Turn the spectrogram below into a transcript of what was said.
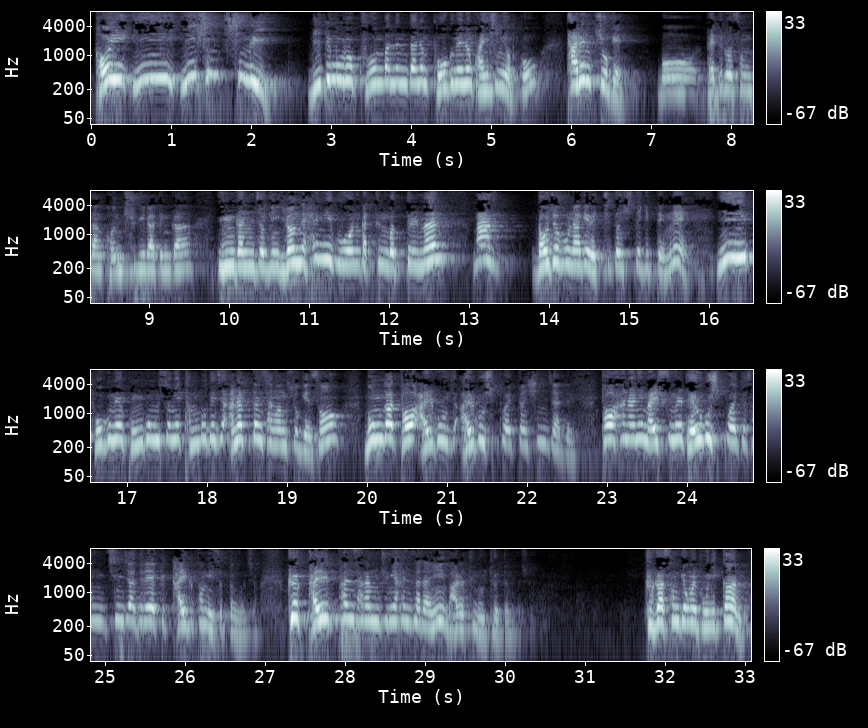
거의 이, 이 신칭의 믿음으로 구원받는다는 복음에는 관심이 없고 다른 쪽에 뭐 베드로 성당 건축이라든가 인간적인 이런 행위 구원 같은 것들만 막 너저분하게 외치던 시대이기 때문에 이 복음의 공공성이 담보되지 않았던 상황 속에서 뭔가 더 알고 알고 싶어 했던 신자들, 더 하나님 말씀을 배우고 싶어 했던 신자들의 그 갈급함이 있었던 거죠. 그 갈급한 사람 중에 한 사람이 마르틴 루터였던 거죠. 그가 성경을 보니까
